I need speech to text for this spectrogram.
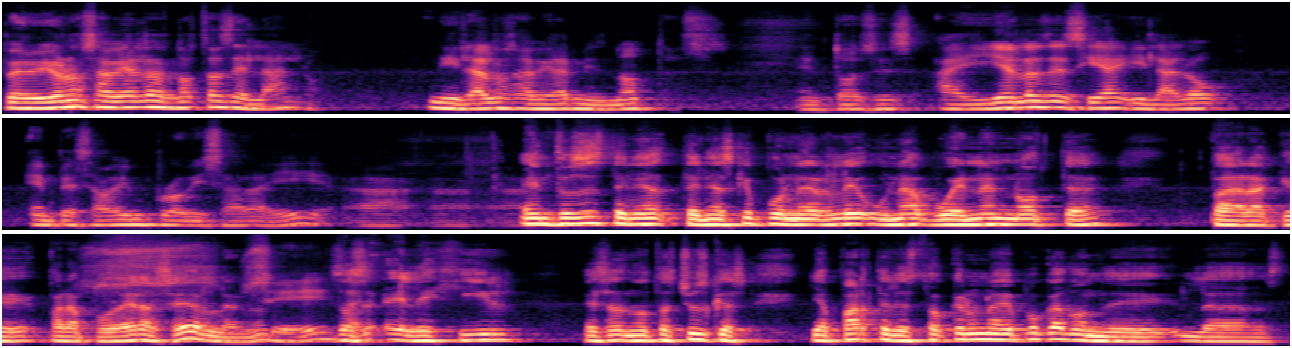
pero yo no sabía las notas de Lalo, ni Lalo sabía mis notas. Entonces ahí él las decía y Lalo empezaba a improvisar ahí. a- a- a- Entonces tenías, tenías que ponerle una buena nota para, que, para poder hacerla, ¿no? Sí, Entonces exacto. elegir esas notas chuscas. Y aparte les toca en una época donde las,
